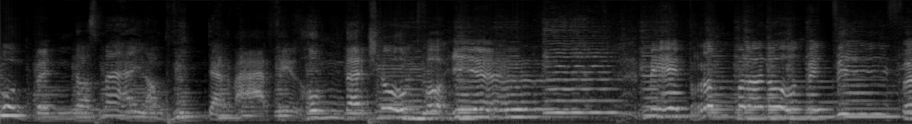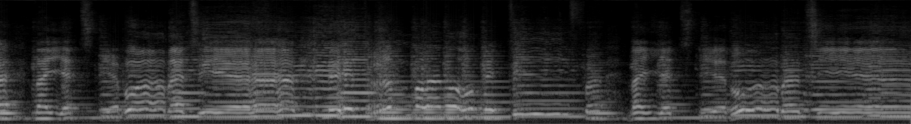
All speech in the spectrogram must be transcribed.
Und wenn das Mailand weiter wär, viel hundert Stunden von hier, mit Trüppeln und mit Pfeifen, weil jetzt die Buben ziehen. Mit Trüppeln und mit Pfeifen, weil jetzt die Buben ziehen.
